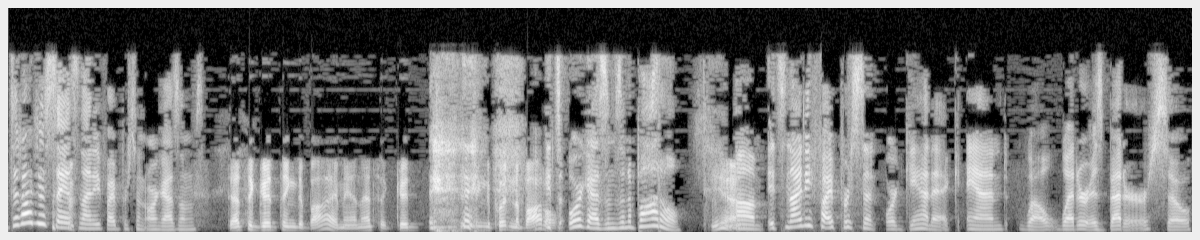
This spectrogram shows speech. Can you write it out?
Did I just say it's 95% orgasms? That's a good thing to buy, man. That's a good, good thing to put in a bottle. It's orgasms in a bottle. Yeah. Um, it's 95% organic and, well, wetter is better. So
